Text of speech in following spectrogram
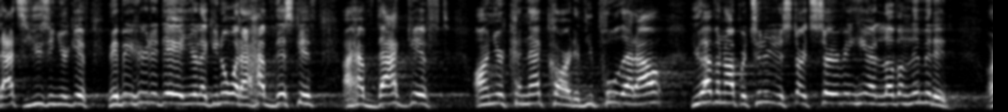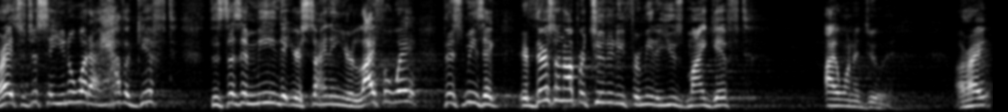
That's using your gift. Maybe you're here today and you're like, you know what? I have this gift, I have that gift on your Connect card. If you pull that out, you have an opportunity to start serving here at Love Unlimited. All right, so just say, you know what? I have a gift. This doesn't mean that you're signing your life away. This means that if there's an opportunity for me to use my gift, I want to do it. All right?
